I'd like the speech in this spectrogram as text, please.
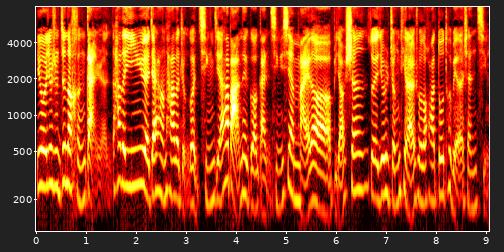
因为就是真的很感人，他的音乐加上他的整个情节，他把那个感情线埋的比较深，所以就是整体来说的话都特别的煽情。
